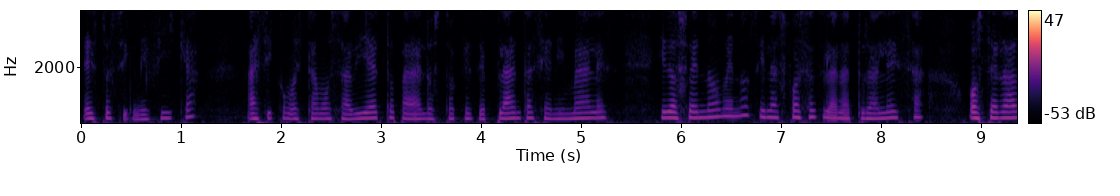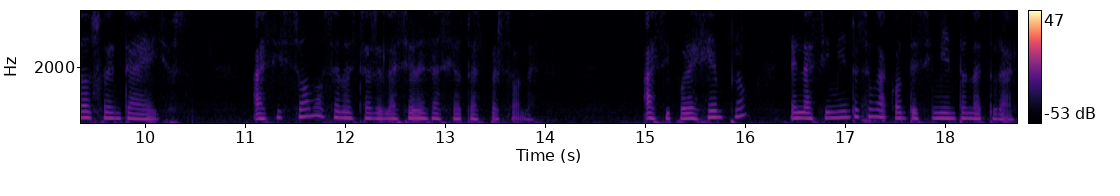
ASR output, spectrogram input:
Esto significa, así como estamos abiertos para los toques de plantas y animales y los fenómenos y las fuerzas de la naturaleza o cerrados frente a ellos. Así somos en nuestras relaciones hacia otras personas. Así, por ejemplo, el nacimiento es un acontecimiento natural,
